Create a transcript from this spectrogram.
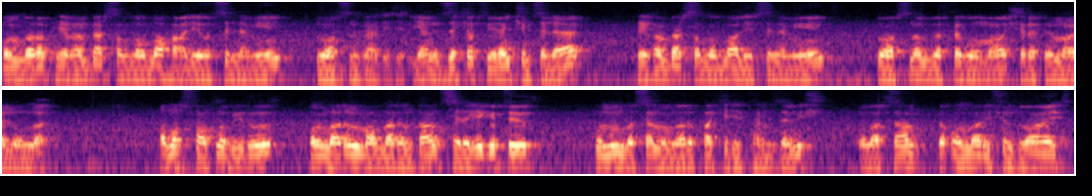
onlara Peyğəmbər sallallahu aleyhi və səlləmin duasını vəd edir. Yəni, zəkat verən kimsələr Peyğəmbər sallallahu aleyhi və səlləmin duasına müvəffəq olmağa şərəfinə nail olurlar. Allah subhanətlə buyurur, onların mallarından sədəqə götür, bununla sən onları pak edib təmizləmiş olarsan və onlar üçün dua et,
